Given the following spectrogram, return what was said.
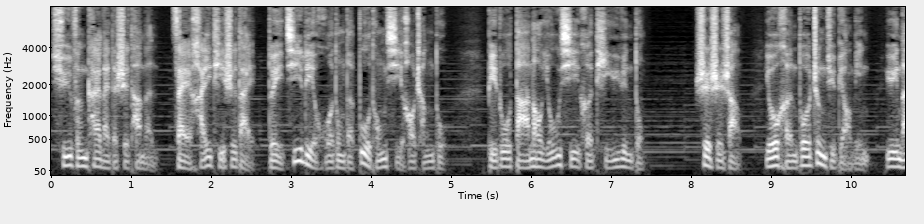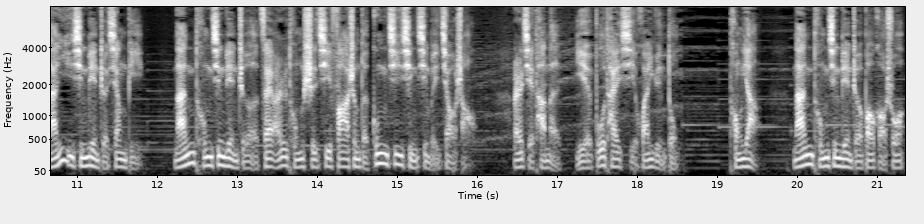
区分开来的是他们在孩提时代对激烈活动的不同喜好程度。比如打闹游戏和体育运动。事实上，有很多证据表明，与男异性恋者相比，男同性恋者在儿童时期发生的攻击性行为较少，而且他们也不太喜欢运动。同样，男同性恋者报告说，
